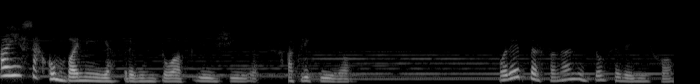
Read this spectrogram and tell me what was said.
a esas compañías? preguntó afligido. Afligido. Poder personal entonces le dijo,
